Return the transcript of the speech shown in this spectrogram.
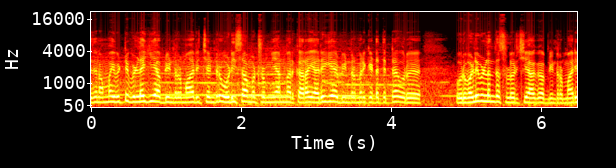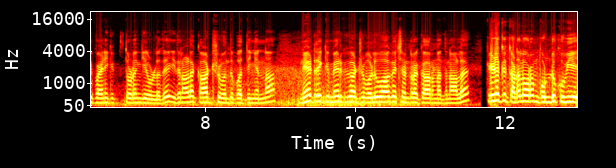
இது நம்மை விட்டு விலகி அப்படின்ற மாதிரி சென்று ஒடிசா மற்றும் மியான்மர் கரை அருகே அப்படின்ற மாதிரி கிட்டத்தட்ட ஒரு ஒரு வலுவிழந்த சுழற்சியாக அப்படின்ற மாதிரி பயணிக்க தொடங்கியுள்ளது இதனால் காற்று வந்து பார்த்திங்கன்னா நேற்றைக்கு மேற்கு காற்று வலுவாக சென்ற காரணத்தினால கிழக்கு கடலோரம் கொண்டு குவிய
